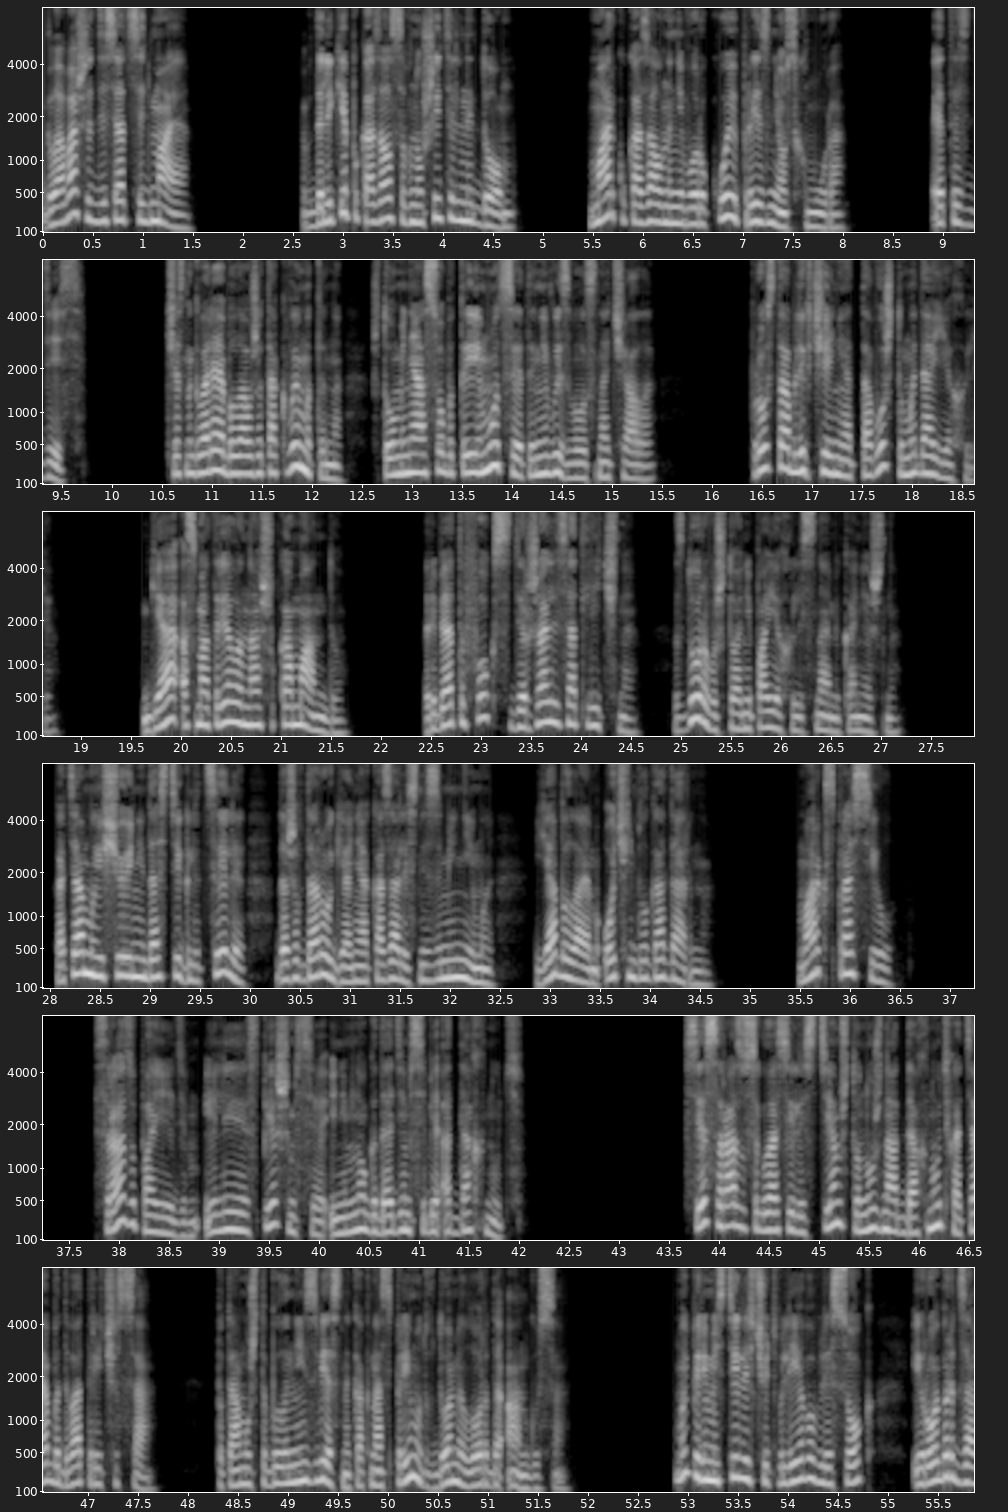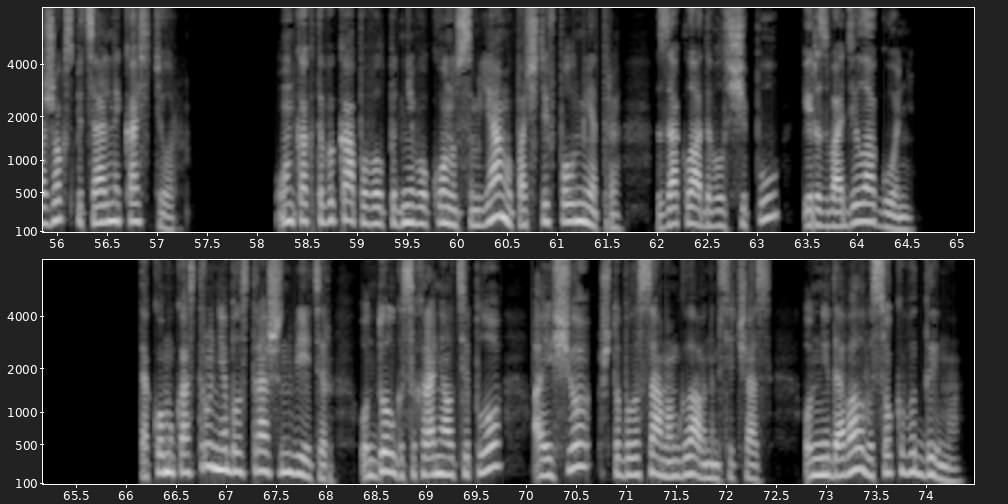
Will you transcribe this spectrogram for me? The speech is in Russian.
Глава 67. Вдалеке показался внушительный дом. Марк указал на него рукой и произнес хмуро. «Это здесь». Честно говоря, я была уже так вымотана, что у меня особо-то и эмоции это не вызвало сначала. Просто облегчение от того, что мы доехали. Я осмотрела нашу команду. Ребята Фокс держались отлично. Здорово, что они поехали с нами, конечно. Хотя мы еще и не достигли цели, даже в дороге они оказались незаменимы, я была им очень благодарна. Марк спросил, «Сразу поедем или спешимся и немного дадим себе отдохнуть?» Все сразу согласились с тем, что нужно отдохнуть хотя бы 2-3 часа, потому что было неизвестно, как нас примут в доме лорда Ангуса. Мы переместились чуть влево, в лесок, и Роберт зажег специальный костер. Он как-то выкапывал под него конусом яму почти в полметра, закладывал щепу и разводил огонь. Такому костру не был страшен ветер, он долго сохранял тепло, а еще, что было самым главным сейчас, он не давал высокого дыма.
